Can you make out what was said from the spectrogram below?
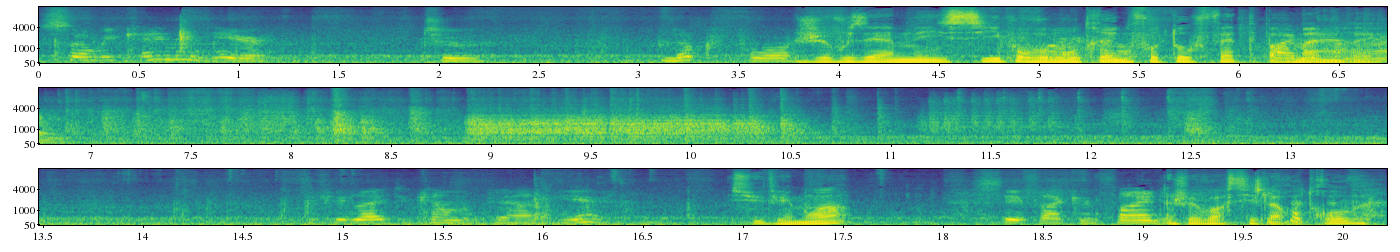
So we came in here je vous ai amené ici pour vous montrer une photo faite par Man Ray. Suivez-moi. Je vais voir si je la retrouve.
